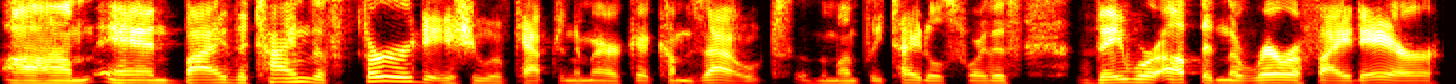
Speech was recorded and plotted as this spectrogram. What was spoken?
Um, and by the time the third issue of Captain America comes out, the monthly titles for this, they were up in the rarefied air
